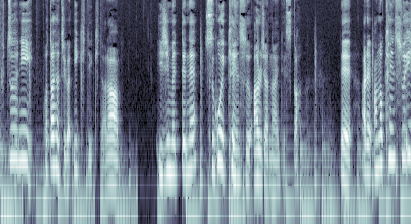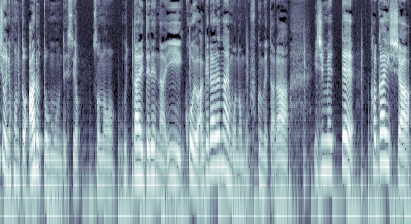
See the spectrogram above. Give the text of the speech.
う。普通に私たちが生きてきたらいじめってねすごい件数あるじゃないですか。であれあの件数以上に本当あると思うんですよ。その訴え出れない声を上げられないものも含めたらいじめって加害者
